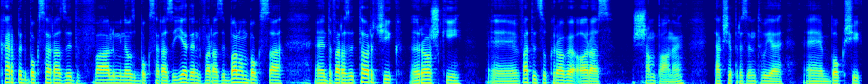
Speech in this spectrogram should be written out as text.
Carpet Boxa razy 2, Luminous Boxa razy 1, dwa razy Balloon Boxa, e, dwa razy torcik, rożki, e, waty cukrowe oraz szampany. Tak się prezentuje e, boksik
